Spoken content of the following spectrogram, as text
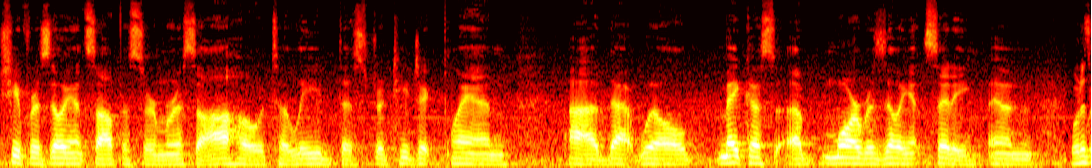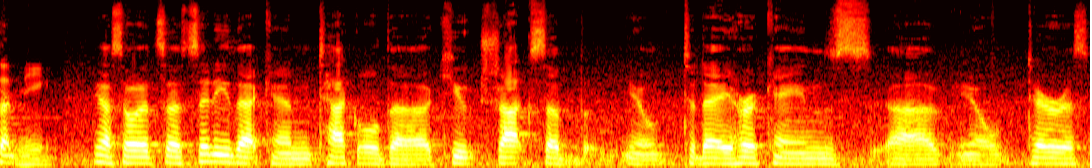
Chief Resilience Officer Marissa Aho to lead the strategic plan uh, that will make us a more resilient city. And what does that mean? Yeah, so it's a city that can tackle the acute shocks of, you know, today, hurricanes, uh, you know, terrorist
